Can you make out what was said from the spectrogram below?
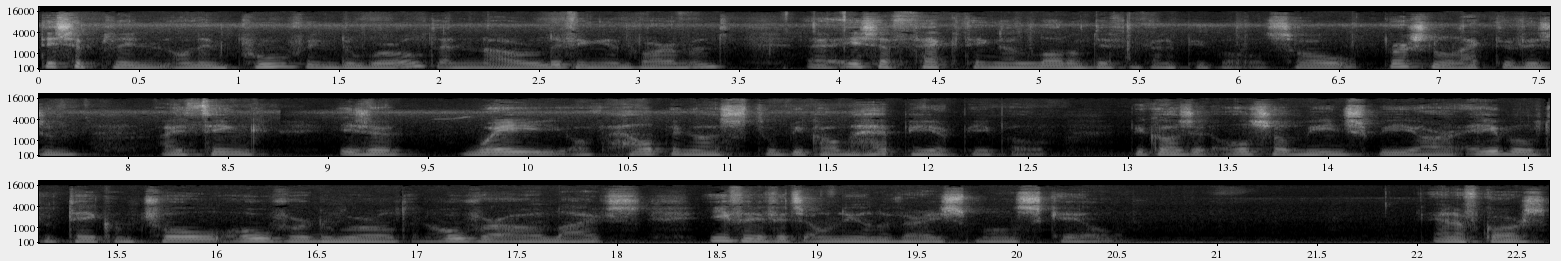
discipline on improving the world and our living environment uh, is affecting a lot of different kind of people. So personal activism i think is a way of helping us to become happier people because it also means we are able to take control over the world and over our lives, even if it's only on a very small scale. And of course,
